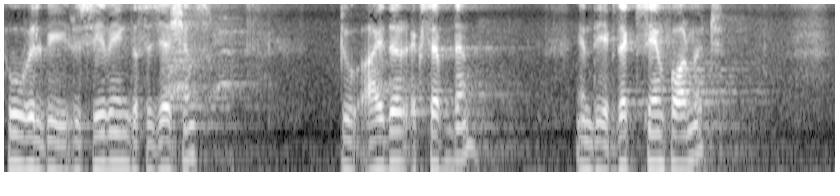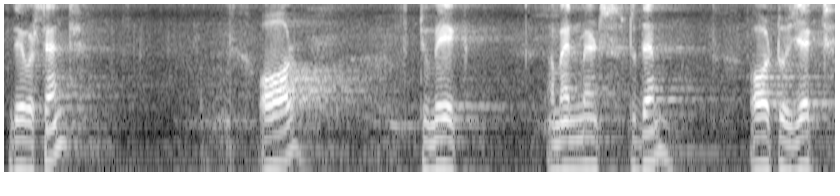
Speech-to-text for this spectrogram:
who will be receiving the suggestions to either accept them in the exact same format they were sent or to make amendments to them or to reject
